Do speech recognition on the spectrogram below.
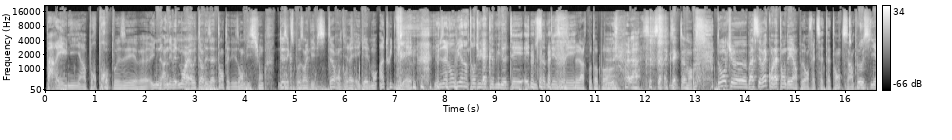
pas réunies hein, pour proposer euh, une- un événement à la hauteur des attentes et des ambitions des exposants et des visiteurs. On dirait également un tweet billet. Nous avons bien entendu la communauté et nous sommes désolés. L'art contemporain. Euh, voilà, c'est ça, exactement. Donc, euh, bah, c'est vrai qu'on l'attendait un peu, en fait, cette attente. C'est un peu aussi.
